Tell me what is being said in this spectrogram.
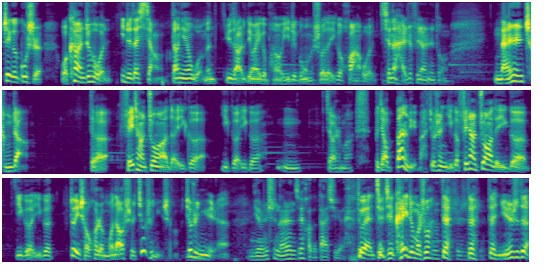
这个故事我看完之后，我一直在想，当年我们遇到另外一个朋友一直跟我们说的一个话，我现在还是非常认同。男人成长的非常重要的一个一个一个嗯叫什么？不叫伴侣吧，就是一个非常重要的一个一个一个对手或者磨刀石，就是女生，就是女人。女人是男人最好的大学。对，就就可以这么说。对对对，女人是对，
